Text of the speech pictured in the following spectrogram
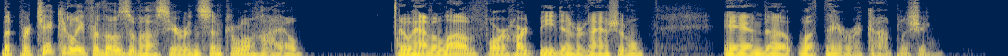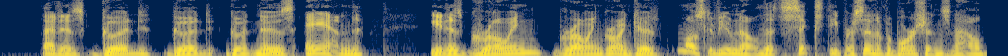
but particularly for those of us here in Central Ohio who have a love for Heartbeat International and uh, what they are accomplishing. That is good, good, good news. And it is growing, growing, growing. Because most of you know that 60% of abortions now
